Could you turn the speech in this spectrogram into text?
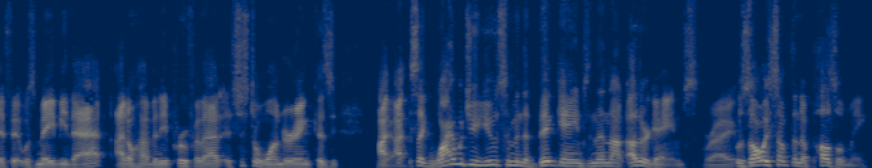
If it was maybe that. I don't have any proof of that. It's just a wondering because yeah. it's like why would you use him in the big games and then not other games? Right. It was always something that puzzled me.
